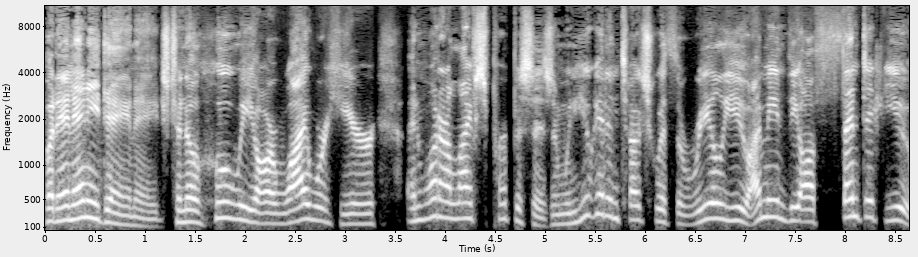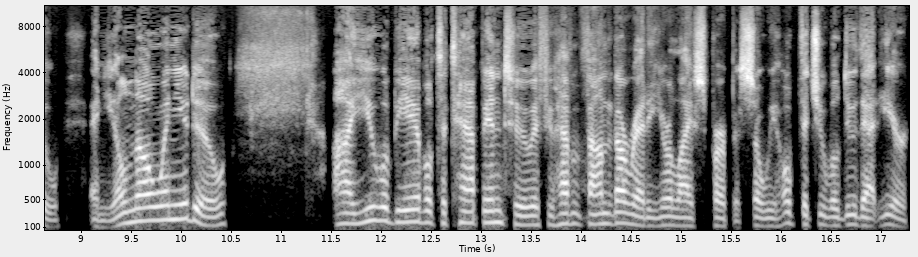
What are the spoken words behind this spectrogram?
but in any day and age to know who we are, why we're here, and what our life's purpose is. And when you get in touch with the real you, I mean the authentic you, and you'll know when you do, uh, you will be able to tap into, if you haven't found it already, your life's purpose. So we hope that you will do that here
